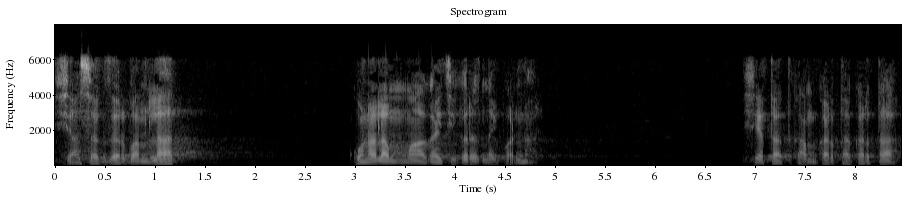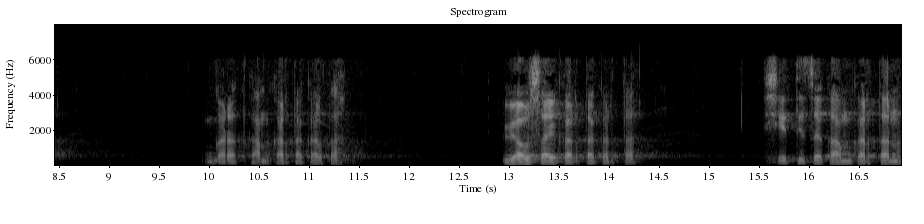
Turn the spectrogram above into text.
शासक जर बनलात कोणाला मागायची गरज नाही पडणार. शेतात काम करता करता घरात काम करता करता व्यवसाय करता करता शेतीचं काम करताना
